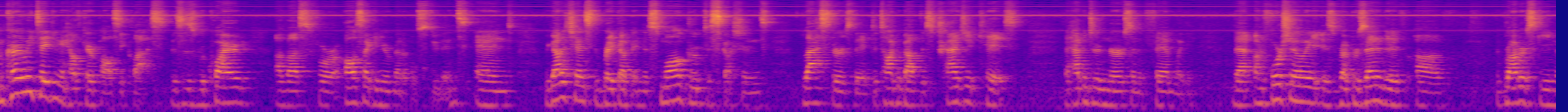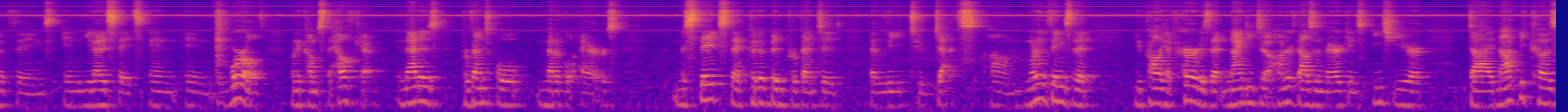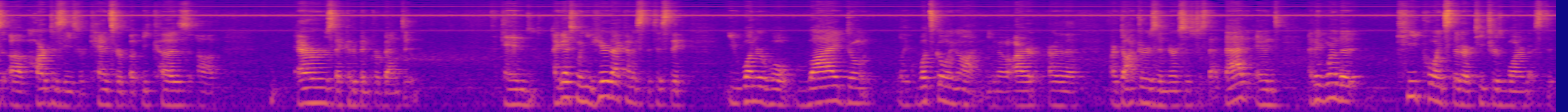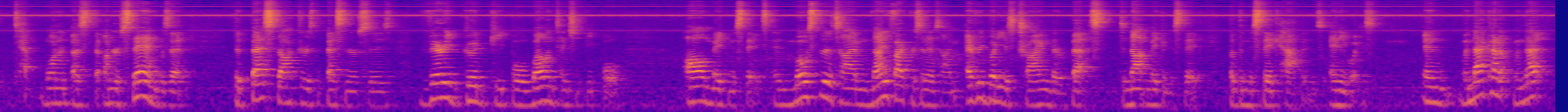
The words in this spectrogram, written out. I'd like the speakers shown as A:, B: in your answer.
A: I'm currently taking a healthcare policy class. This is required of us for all second year medical students and we got a chance to break up into small group discussions last Thursday to talk about this tragic case that happened to a nurse and a family that unfortunately is representative of the broader scheme of things in the United States and in the world when it comes to healthcare. And that is preventable medical errors. Mistakes that could have been prevented that lead to deaths. Um, one of the things that you probably have heard is that 90 to 100,000 Americans each year die not because of heart disease or cancer, but because of errors that could have been prevented. And I guess when you hear that kind of statistic, you wonder, well, why don't, like, what's going on? You know, are, are, the, are doctors and nurses just that bad? And I think one of the key points that our teachers wanted us to, wanted us to understand was that the best doctors, the best nurses, very good people, well-intentioned people, all make mistakes. And most of the time, 95% of the time, everybody is trying their best to not make a mistake, but the mistake happens anyways. And when that kind of, when that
